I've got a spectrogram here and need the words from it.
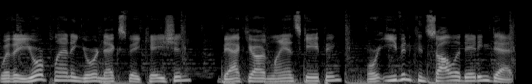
Whether you're planning your next vacation, backyard landscaping, or even consolidating debt,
